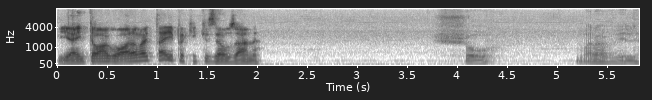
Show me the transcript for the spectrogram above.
E aí, então agora vai estar tá aí para quem quiser usar, né? Show. Maravilha.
